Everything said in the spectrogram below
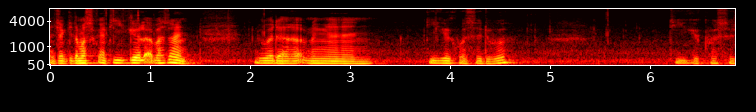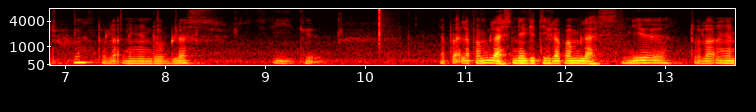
Macam kita masukkan 3 lah lepas tu kan. 2 darab dengan 3 kuasa 2 3 kuasa 2 Tolak dengan 12 3 Dapat 18 Negatif 18 Dia tolak dengan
